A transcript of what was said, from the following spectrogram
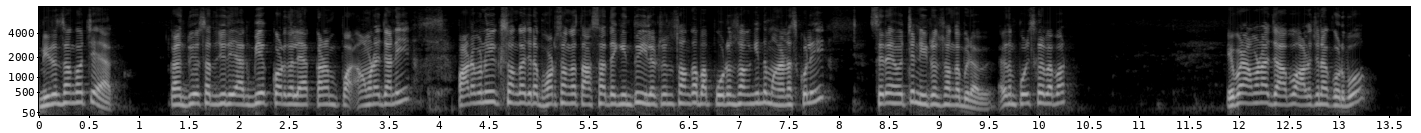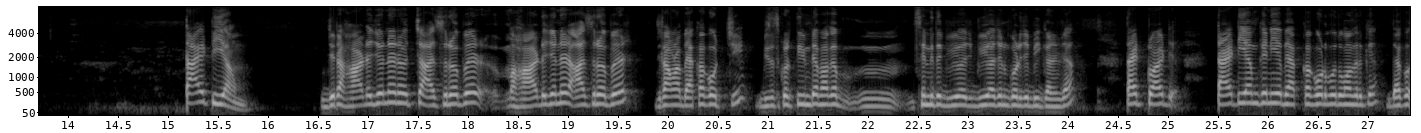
নিউটন সংখ্যা হচ্ছে এক। কারণ দুইয়ের সাথে যদি এক বিয়োগ করে, তাহলে এক। কারণ আমরা জানি পারমাণবিক সংখ্যা যেটা ভর সংখ্যা, তার সাথে কিন্তু ইলেকট্রন সংখ্যা বা প্রোটন সংখ্যা কিন্তু মাইনাস করলেই সেটাই হচ্ছে নিউটন সংখ্যা বেরোবে একদম পরিষ্কার ব্যাপার। এবার আমরা যাব, আলোচনা করব টাইটিয়াম যেটা হাইড্রোজেনের হচ্ছে আইসোরোপের হাইড্রোজেনের আইসোরোপের যেটা আমরা ব্যাখ্যা করছি, বিশেষ করে তিনটে ভাগে শ্রেণীতে বিভাজ- বিভাজন করেছে বিজ্ঞানীরা। তাই টয় টাইটিয়ামকে নিয়ে ব্যাখ্যা করব তোমাদেরকে। দেখো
